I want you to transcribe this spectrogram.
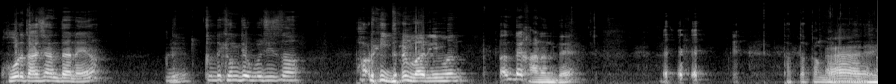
9월에 다시 한다네요? 근데, 근데 경제부지사 바로 이달 말이면 딴 데 가는데? 답답한 아, 거같 이게-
